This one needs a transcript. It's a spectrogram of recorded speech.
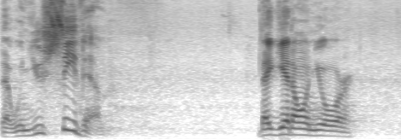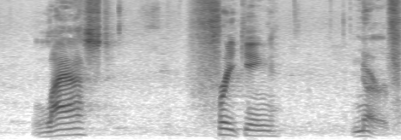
that when you see them, they get on your last freaking nerve.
